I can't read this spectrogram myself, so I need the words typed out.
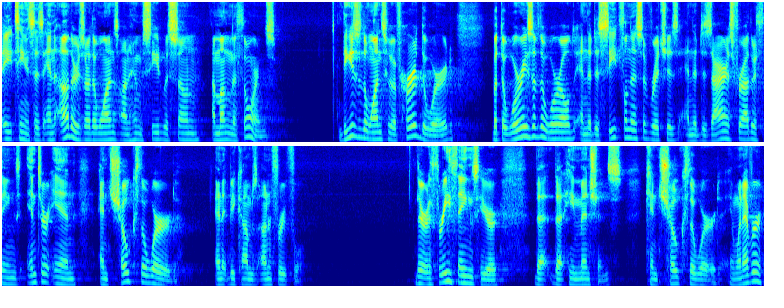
18 says, And others are the ones on whom seed was sown among the thorns. These are the ones who have heard the word but the worries of the world and the deceitfulness of riches and the desires for other things enter in and choke the word, and it becomes unfruitful. There are three things here that, that he mentions can choke the word. And whenever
